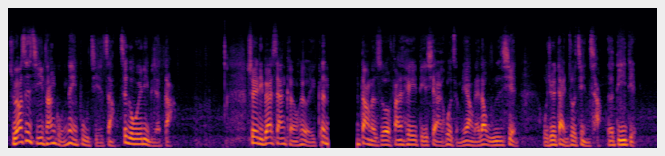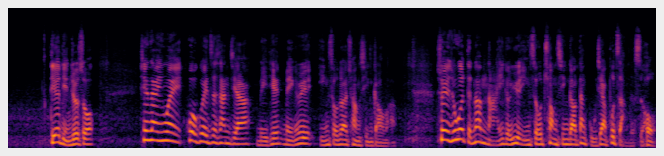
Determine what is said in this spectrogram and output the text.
主要是集团股内部结账，这个威力比较大。所以礼拜三可能会有一个震荡的时候翻黑跌下来或怎么样，来到五日线，我就会带你做进场。这第一点。第二点就是说，现在因为货柜这三家每天每个月营收都在创新高嘛，所以如果等到哪一个月营收创新高，但股价不涨的时候，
